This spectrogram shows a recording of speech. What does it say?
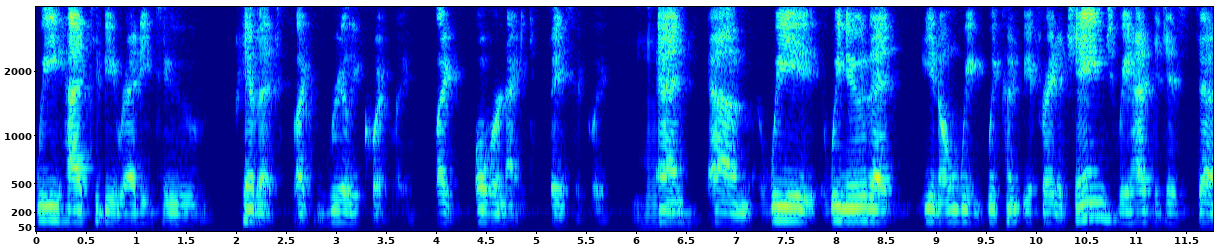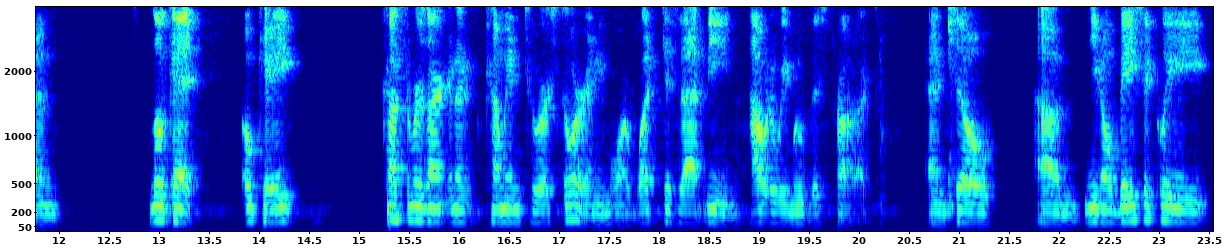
we had to be ready to pivot like really quickly, like overnight, basically. Mhm. And um, we we knew that you know we we couldn't be afraid of change. We had to just um, look at okay, customers aren't going to come into our store anymore. What does that mean? How do we move this product? And so, um, you know, basically,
